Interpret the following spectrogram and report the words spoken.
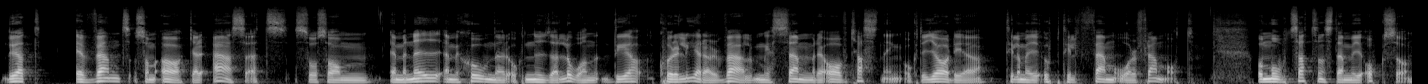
Det är att event som ökar assets, såsom M&A, emissioner och nya lån, det korrelerar väl med sämre avkastning och det gör det till och med upp till fem år framåt. Och motsatsen stämmer ju också.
